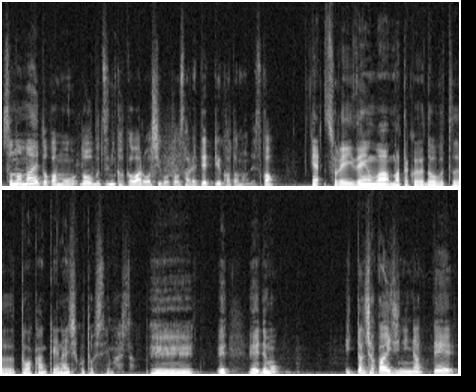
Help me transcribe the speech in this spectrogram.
その前とかも動物に関わるお仕事をされてっていう方なんですか？いやそれ以前は全く動物とは関係ない仕事をしていました。へええでも一旦社会人になって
